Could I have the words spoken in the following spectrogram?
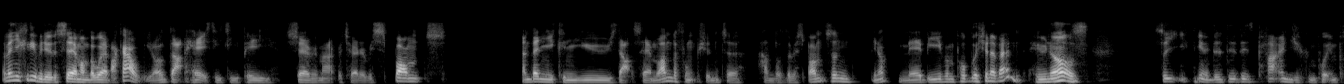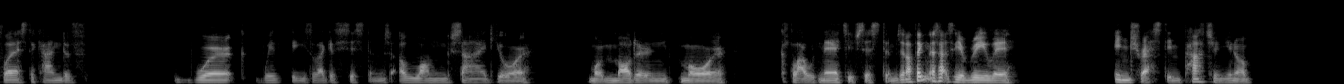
And then you can even do the same on the way back out. You know, that HTTP server might return a response, and then you can use that same Lambda function to handle the response, and you know, maybe even publish an event. Who knows? So you, you know, there's patterns you can put in place to kind of work with these legacy systems alongside your more modern, more cloud native systems. And I think that's actually a really interesting pattern. You know,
